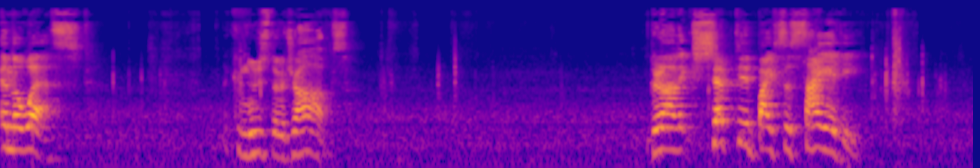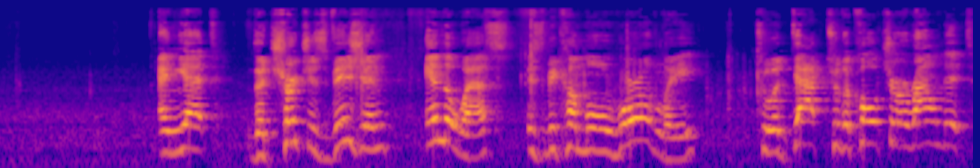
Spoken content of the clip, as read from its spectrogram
in the West, they could lose their jobs. They're not accepted by society. And yet, the church's vision in the West is to become more worldly to adapt to the culture around it.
